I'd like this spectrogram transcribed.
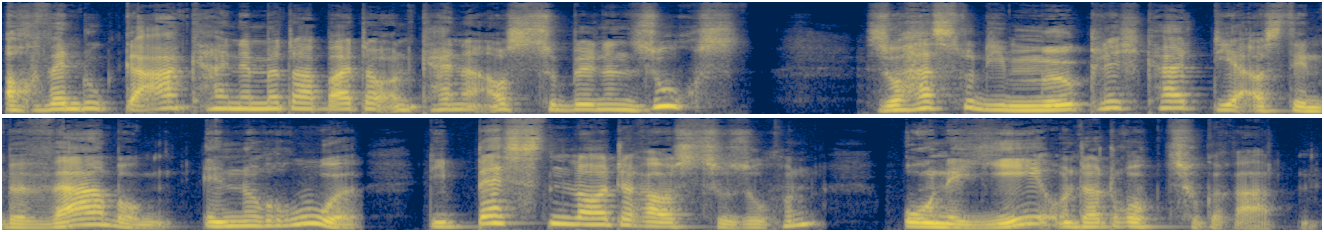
auch wenn du gar keine Mitarbeiter und keine Auszubildenden suchst. So hast du die Möglichkeit, dir aus den Bewerbungen in Ruhe die besten Leute rauszusuchen, ohne je unter Druck zu geraten.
